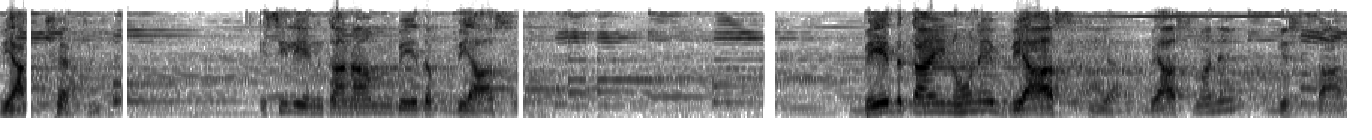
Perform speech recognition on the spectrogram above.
व्याख्या की है। इसीलिए इनका नाम वेद व्यास वेद का इन्होंने व्यास किया। व्यास माने विस्तार।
